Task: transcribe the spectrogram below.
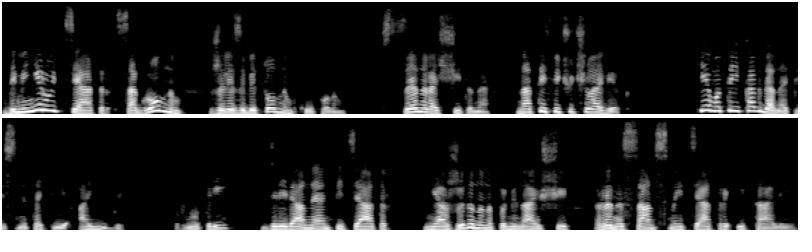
Доминирует театр с огромным железобетонным куполом. Сцена рассчитана на тысячу человек, Кем-то и когда написаны такие аиды? Внутри деревянный амфитеатр, неожиданно напоминающий ренессансные театры Италии.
